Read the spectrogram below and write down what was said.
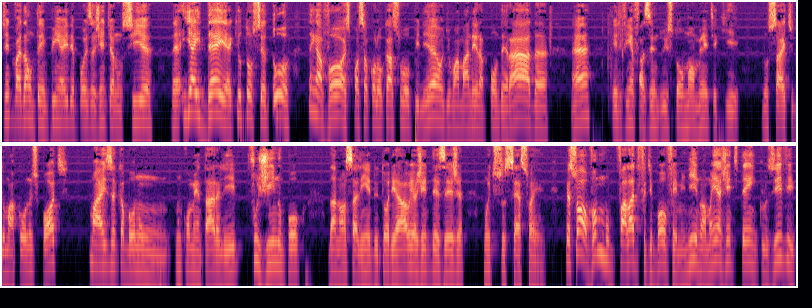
A gente vai dar um tempinho aí, depois a gente anuncia. Né? E a ideia é que o torcedor tenha voz, possa colocar sua opinião de uma maneira ponderada, né? Ele vinha fazendo isso normalmente aqui no site do Marcou no Esporte, mas acabou num, num comentário ali, fugindo um pouco da nossa linha editorial e a gente deseja muito sucesso a ele. Pessoal, vamos falar de futebol feminino. Amanhã a gente tem, inclusive,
